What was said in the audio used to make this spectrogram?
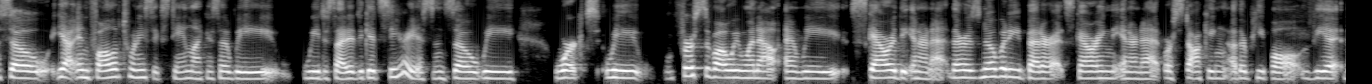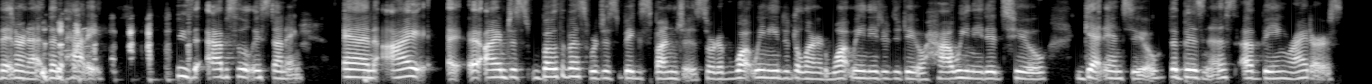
so yeah in fall of 2016 like i said we we decided to get serious and so we worked we first of all we went out and we scoured the internet. There is nobody better at scouring the internet or stalking other people via the internet than patty. She's absolutely stunning. And I, I i'm just both of us were just big sponges sort of what we needed to learn what we needed to do how we needed to get into the business of being writers.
